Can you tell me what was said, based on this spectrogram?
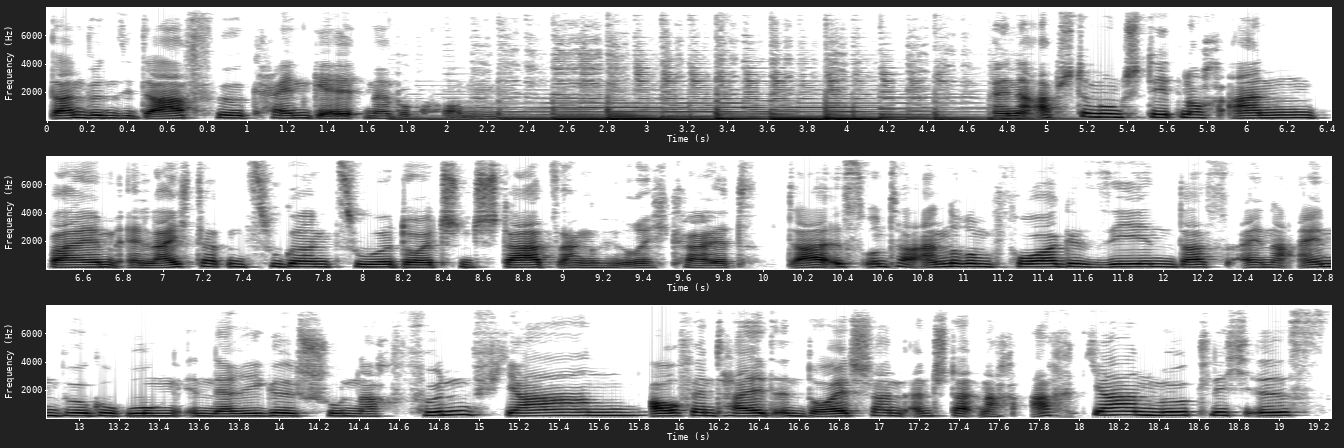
dann würden sie dafür kein Geld mehr bekommen. Eine Abstimmung steht noch an beim erleichterten Zugang zur deutschen Staatsangehörigkeit. Da ist unter anderem vorgesehen, dass eine Einbürgerung in der Regel schon nach fünf Jahren Aufenthalt in Deutschland anstatt nach acht Jahren möglich ist.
